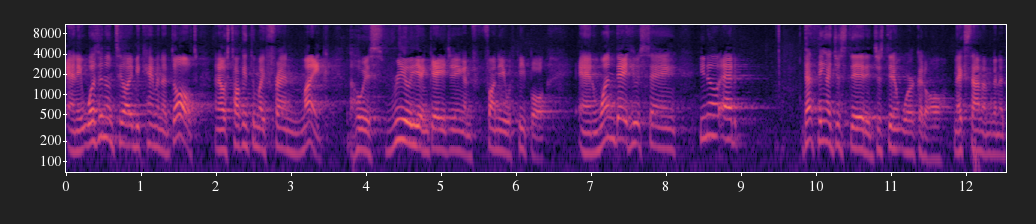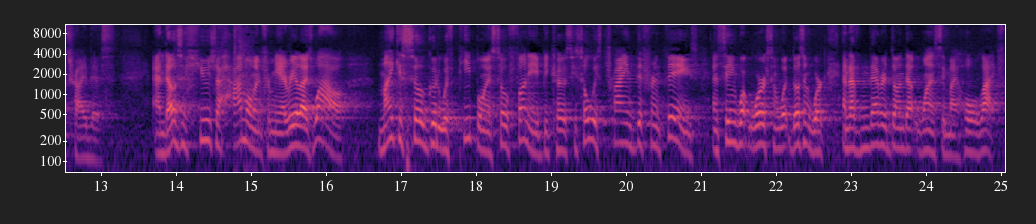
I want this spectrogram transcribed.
and it wasn't until I became an adult and I was talking to my friend Mike, who is really engaging and funny with people. And one day he was saying, You know, Ed, that thing I just did, it just didn't work at all. Next time I'm going to try this. And that was a huge aha moment for me. I realized, wow, Mike is so good with people and so funny because he's always trying different things and seeing what works and what doesn't work. And I've never done that once in my whole life.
